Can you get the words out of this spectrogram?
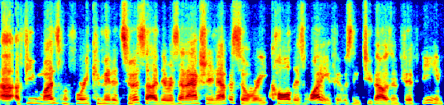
uh, a few months before he committed suicide, there was an actually an episode where he called his wife. It was in 2015.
